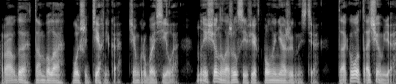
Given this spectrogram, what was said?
Правда, там была больше техника, чем грубая сила, но еще наложился эффект полной неожиданности. Так вот, о чем я.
